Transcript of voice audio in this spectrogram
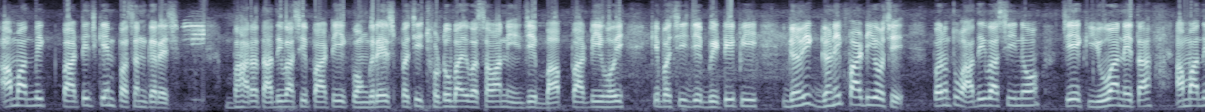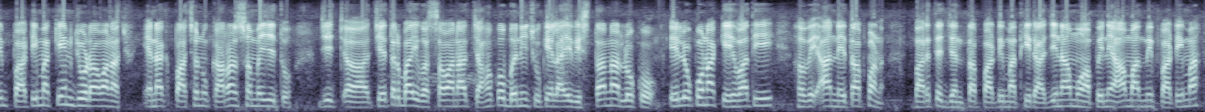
આમ આદમી પાર્ટી જ કેમ પસંદ કરે છે? ભારત આદિવાસી પાર્ટી, કોંગ્રેસ, પછી છોટુભાઈ વસાવાની જે બાપ પાર્ટી હોય કે પછી જે બીટીપી ઘણી ઘણી પાર્ટીઓ છે. પરંતુ આદિવાસીનો જે એક યુવા નેતા આમ આદમી પાર્ટીમાં કેમ જોડાવાના છે? એના પાછળનું કારણ સમજીએ તો, જે ચેતરબાઈ વસાવાના ચાહકો બની ચૂકેલા એ વિસ્તારના લોકો. એ લોકોના કહેવાથી હવે આ નેતા પણ ભારતીય જનતા પાર્ટીમાંથી રાજીનામું આપીને આમ આદમી પાર્ટીમાં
